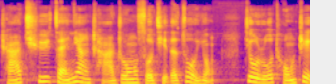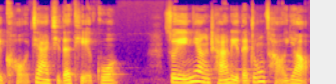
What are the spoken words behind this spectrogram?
茶曲在酿茶中所起的作用，就如同这口架起的铁锅，所以酿茶里的中草药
